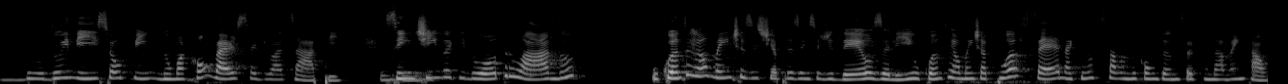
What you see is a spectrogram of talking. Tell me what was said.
do, do início ao fim, numa conversa de WhatsApp, Uhum. sentindo aqui do outro lado o quanto realmente existia a presença de Deus ali, o quanto realmente a tua fé naquilo que tu estava me contando foi fundamental.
